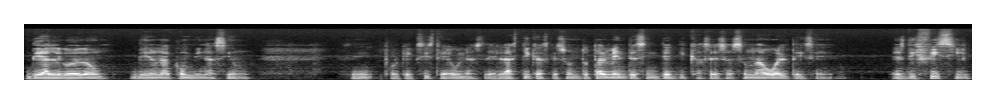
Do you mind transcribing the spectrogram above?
de algodón. Viene una combinación, porque existe unas elásticas que son totalmente sintéticas. Esas son una vuelta y se, es difícil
